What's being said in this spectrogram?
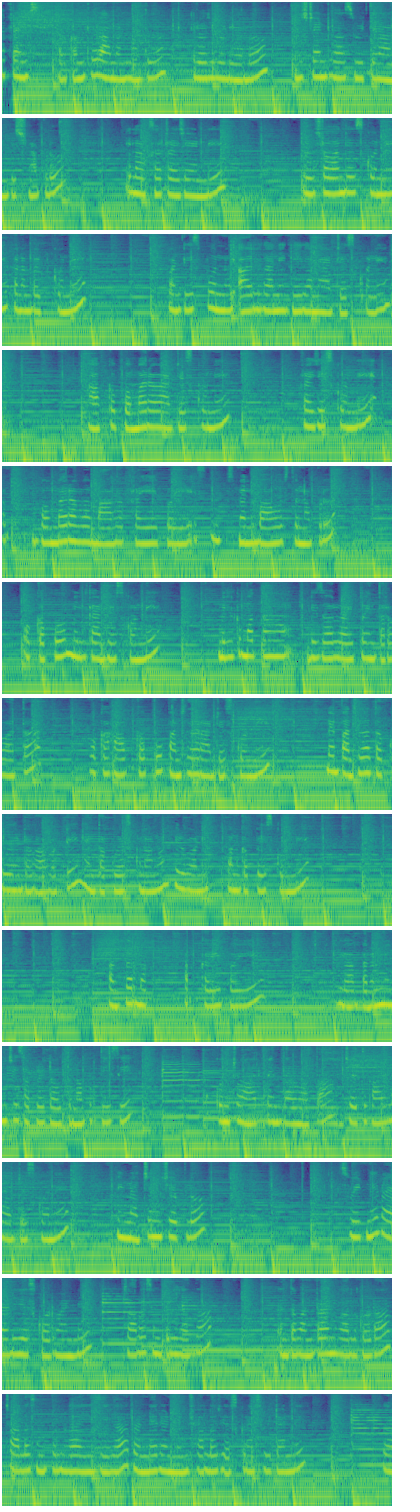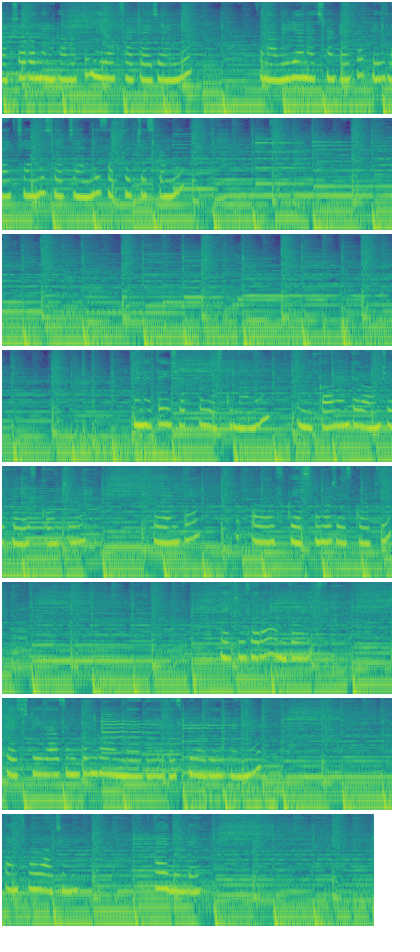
Hi friends welcome to Raman Madhu ఈరోజు వీడియోలో ఇన్స్టెంట్గా స్వీట్ తినాలనిపించినప్పుడు ఇలా ఒకసారి ట్రై చేయండి. ఇప్పుడు స్టవ్ ఆన్ చేసుకొని పెనం పెట్టుకొని వన్ టీ స్పూన్ ఆయిల్ కానీ గీ కానీ యాడ్ చేసుకొని హాఫ్ కప్ బొంబాయి రవ్వ యాడ్ చేసుకొని ఫ్రై చేసుకోండి. బొంబాయి రవ్వ బాగా ఫ్రై అయిపోయి స్మెల్ బాగా వస్తున్నప్పుడు ఒక కప్పు మిల్క్ యాడ్ చేసుకోండి. మిల్క్ మొత్తం డిజాల్వ్ అయిపోయిన తర్వాత ఒక హాఫ్ కప్పు పంచదార యాడ్ చేసుకోండి. మేము పంచదార తక్కువ తింటాం కాబట్టి నేను తక్కువ వేసుకున్నాను. మీరు వన్ వన్ కప్ వేసుకోండి. పంచదార మొత్తం కరిగిపోయి ఇలా పెనం నుంచి సపరేట్ అవుతున్నప్పుడు తీసి కొంచెం ఆరిపోయిన తర్వాత చేతికాయలు యాడ్ చేసుకొని మీకు నచ్చిన షేప్లో స్వీట్ని రెడీ చేసుకోవడం అండి చాలా సింపుల్ కదా? ఎంత వంట రాని వాళ్ళు కూడా చాలా సింపుల్గా ఈజీగా రెండే రెండు నిమిషాల్లో చేసుకునే స్వీట్ అండి. సో రక్షాబంధన్ కాబట్టి మీరు ఒకసారి ట్రై చేయండి. సో నా వీడియో నచ్చినట్టయితే ప్లీజ్ లైక్ చేయండి షేర్ చేయండి సబ్స్క్రైబ్ చేసుకోండి. నేనైతే ఈ షేప్లో వేసుకున్నాను. మీకు కావాలంటే రౌండ్ షేప్లో వేసుకోవచ్చు. లేదంటే స్క్వేర్స్లో కూడా చేసుకోవచ్చు మీరు చూసారా ఎంతో టేస్టీగా సింపుల్గా ఉండేది రెసిపీ రెడీ అయిపోయింది thanks for watching have good day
